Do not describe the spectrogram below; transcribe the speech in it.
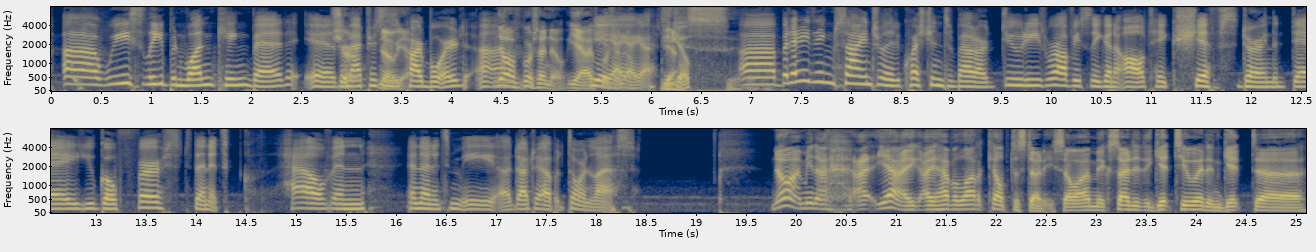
uh, we sleep in one king bed. Uh, Sure. The mattress No, is yeah. cardboard. Um, no, of course I know. Yeah, of yeah, course yeah, yeah, yeah. Joke. yes Uh, but anything science related questions about our duties, we're obviously going to all take shifts during the day. You go first, then it's Calvin, and then it's me, uh, Dr. Albert Thorne last. No, I mean, I, I yeah, I, I have a lot of kelp to study, so I'm excited to get to it and get uh,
